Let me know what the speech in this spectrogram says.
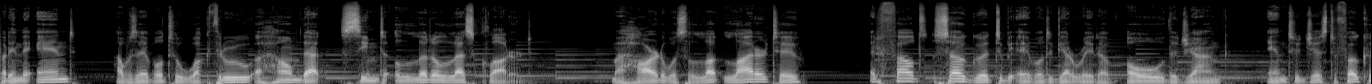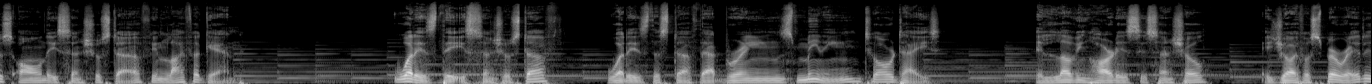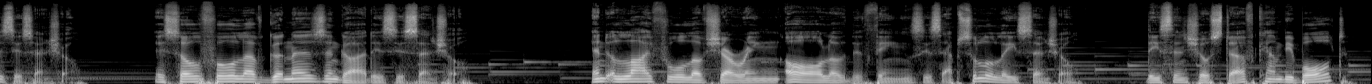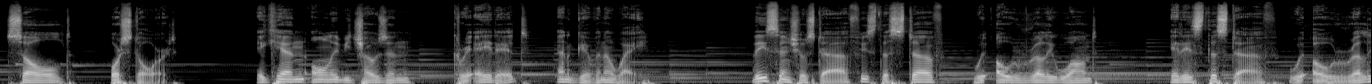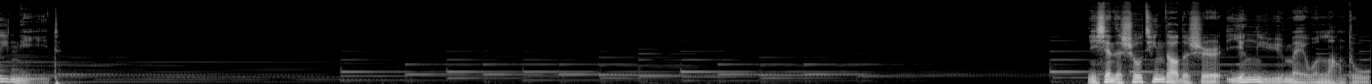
but in the end, I was able to walk through a home that seemed a little less cluttered. My heart was a lot lighter too it felt so good to be able to get rid of all the junk and to just focus on the essential stuff in life again. What is the essential stuff? What is the stuff that brings meaning to our days? A loving heart is essential. A joyful spirit is essential. A soul full of goodness and God is essential. And a life full of sharing all of the things is absolutely essential. The essential stuff can be bought, sold, or stored. It can only be chosen, created, and given away. The essential stuff is the stuff we all really want. It is the stuff we all really need. 你现在收听到的是英语美文朗读。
